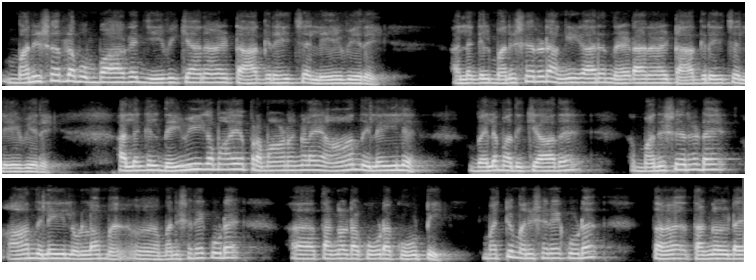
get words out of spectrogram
മനുഷ്യരുടെ മുമ്പാകെ ജീവിക്കാനായിട്ട് ആഗ്രഹിച്ച ലേവ്യരെ അല്ലെങ്കിൽ മനുഷ്യരുടെ അംഗീകാരം നേടാനായിട്ട് ആഗ്രഹിച്ച ലേവ്യരെ അല്ലെങ്കിൽ ദൈവീകമായ പ്രമാണങ്ങളെ ആ നിലയിൽ വിലമതിക്കാതെ മനുഷ്യരുടെ ആ നിലയിലുള്ള മനുഷ്യരെ കൂടെ തങ്ങളുടെ കൂടെ കൂട്ടി മറ്റു മനുഷ്യരെ കൂടെ തങ്ങളുടെ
